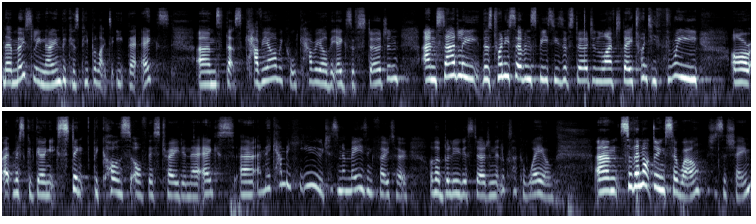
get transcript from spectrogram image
They're mostly known because people like to eat their eggs. Um, so that's caviar. We call caviar the eggs of sturgeon. And sadly, there's 27 species of sturgeon alive today. 23 are at risk of going extinct because of this trade in their eggs. Uh, and they can be huge. It's an amazing photo of a beluga sturgeon. It looks like a whale. Um, so they're not doing so well, which is a shame.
